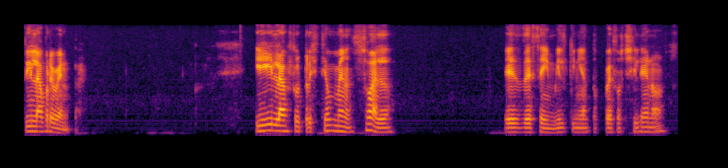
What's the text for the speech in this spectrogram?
sin la preventa. Y la suscripción mensual es de 6.500 pesos chilenos,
